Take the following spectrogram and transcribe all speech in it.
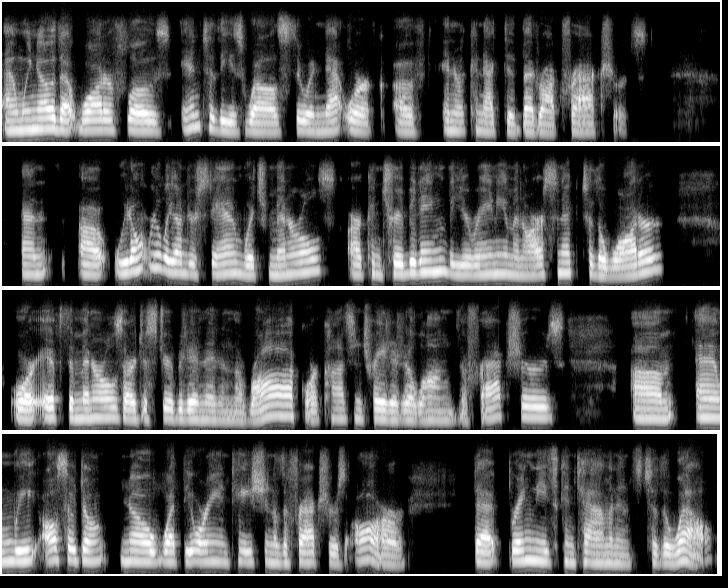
And we know that water flows into these wells through a network of interconnected bedrock fractures. And uh, we don't really understand which minerals are contributing the uranium and arsenic to the water, or if the minerals are distributed in the rock or concentrated along the fractures. Um, and we also don't know what the orientation of the fractures are that bring these contaminants to the well.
